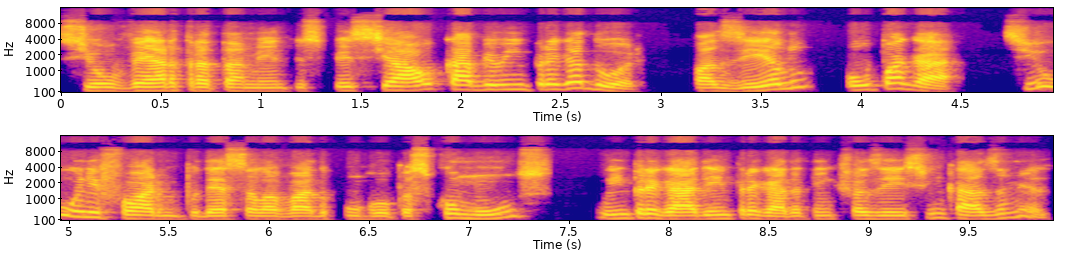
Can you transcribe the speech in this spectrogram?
se houver tratamento especial, cabe ao empregador fazê-lo ou pagar. Se o uniforme puder ser lavado com roupas comuns, o empregado e a empregada têm que fazer isso em casa mesmo.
